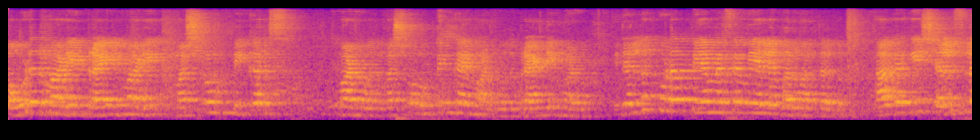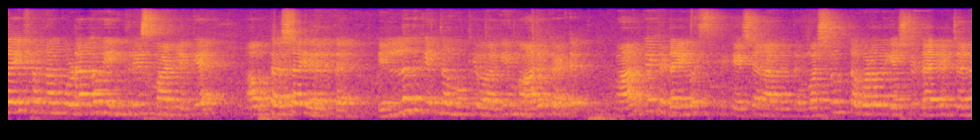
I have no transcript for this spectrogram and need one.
ಪೌಡರ್ ಮಾಡಿ ಡ್ರೈಡ್ ಮಾಡಿ ಮಶ್ರೂಮ್ ಪಿಕರ್ಸ್ ಮಾಡ್ಬೋದು ಮಶ್ರೂಮ್ ಉಪ್ಪಿನಕಾಯಿ ಮಾಡ್ಬೋದು ಬ್ರ್ಯಾಂಡಿಂಗ್ ಮಾಡ್ಬೋದು. ಇದೆಲ್ಲ ಕೂಡ ಪಿ ಎಂ ಎಫ್ ಎಂ ಇಲ್ಲೇ ಬರುವಂತದ್ದು ಹಾಗಾಗಿ ಶೆಲ್ಫ್ ಲೈಫ್ ಅನ್ನ ಕೂಡ ಇನ್ಕ್ರೀಸ್ ಮಾಡ್ಲಿಕ್ಕೆ ಅವಕಾಶ ಇರುತ್ತೆ. ಎಲ್ಲದಕ್ಕಿಂತ ಮುಖ್ಯವಾಗಿ ಮಾರುಕಟ್ಟೆ. ಮಾರ್ಕೆಟ್ ಡೈವರ್ಸಿಫಿಕೇಶನ್ ಆಗುತ್ತೆ. ಮಶ್ರೂಮ್ ತಗೊಳ್ಳೋರು ಎಷ್ಟು ಡೈರೆಕ್ಟ್ ಜನ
